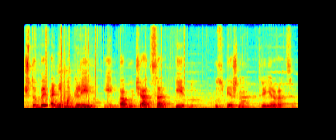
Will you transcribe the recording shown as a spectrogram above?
чтобы они могли и обучаться, и успешно тренироваться.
